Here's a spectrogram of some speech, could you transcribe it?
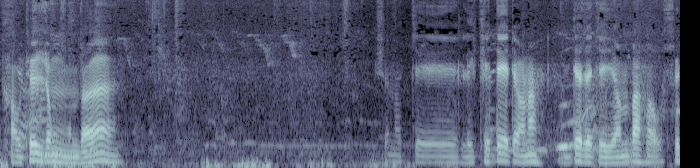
hậu thế rồng đó chỉ lý cái đây đó nè đây là chỉ giống ba hậu xí.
